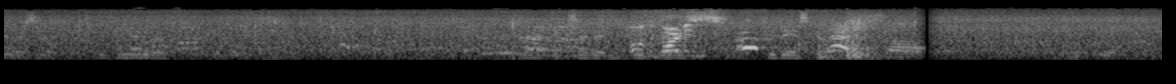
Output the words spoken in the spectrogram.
There's a review of that exhibit. oh, the gardens! A few days ago. That's, uh... yeah.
